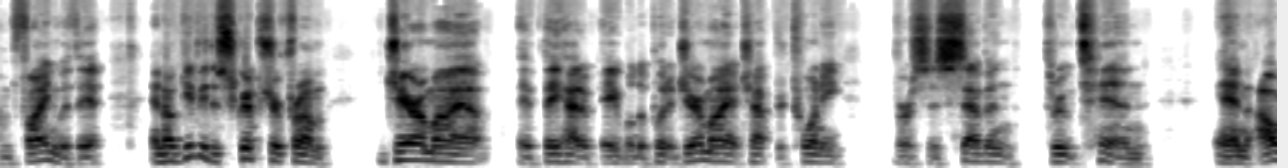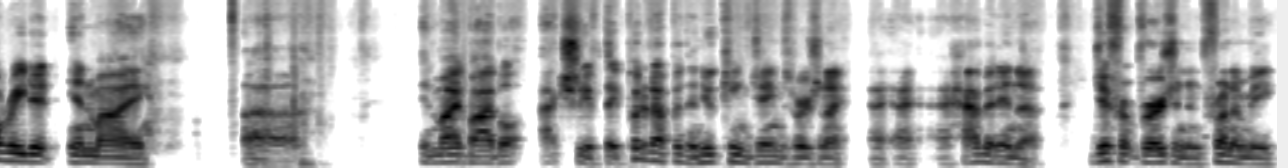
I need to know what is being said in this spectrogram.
I'm fine with it. And I'll give you the scripture from Jeremiah, if they had able to put it, Jeremiah chapter 20, verses 7 through 10 and I'll read it in my uh, in my Bible. Actually, if they put it up in the New King James version, I, I, I have it in a different version in front of me.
